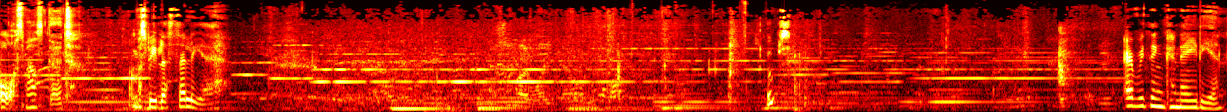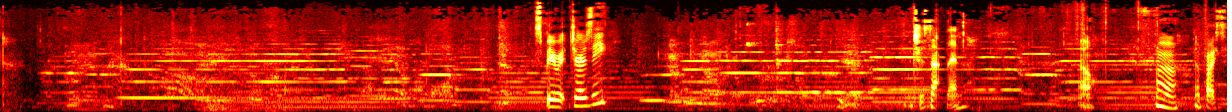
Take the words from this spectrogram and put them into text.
Oh, it smells good. That must be Le Cellier. Oops. Everything Canadian. Spirit jersey? Which is that then? Oh. Hmm, no price.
